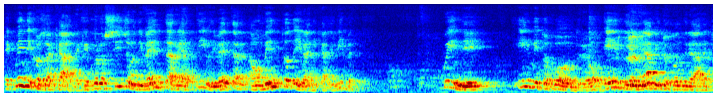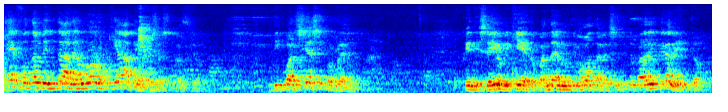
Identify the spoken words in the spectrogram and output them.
E quindi cosa accade? Che quell'ossigeno diventa reattivo, diventa aumento dei radicali liberi. Quindi il mitocondrio e il DNA mitocondriale è fondamentale, ha un ruolo chiave in questa situazione, di qualsiasi problema. Quindi se io vi chiedo quando è l'ultima volta che avete sentito parlare di inquinamento,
